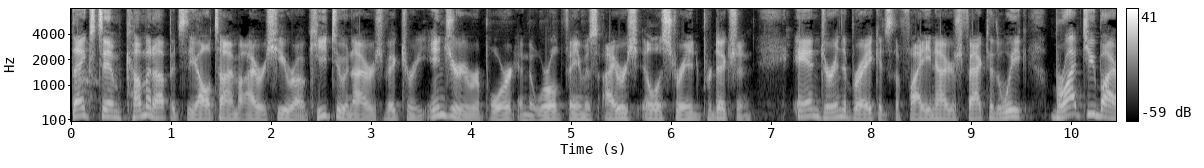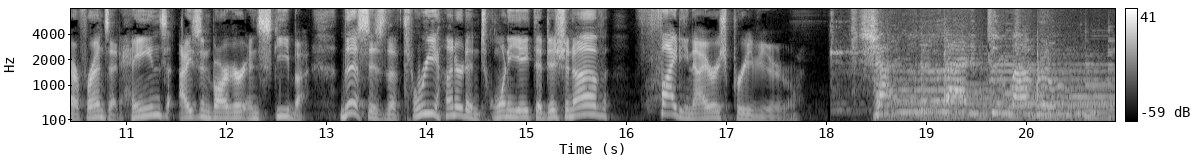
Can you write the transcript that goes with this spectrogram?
Thanks, Tim. Coming up, it's the all time Irish hero, key to an Irish victory, injury report, and the world famous Irish Illustrated prediction. And during the break, it's the Fighting Irish Fact of the Week, brought to you by our friends at Haines, Eisenbarger, and Skiba. This is the 328th edition of Fighting Irish Preview. Shine light into my room.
